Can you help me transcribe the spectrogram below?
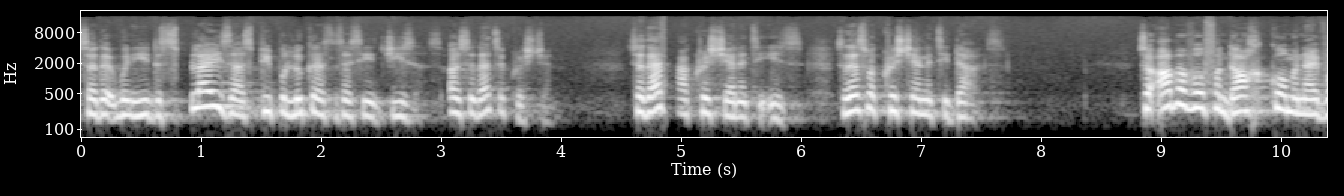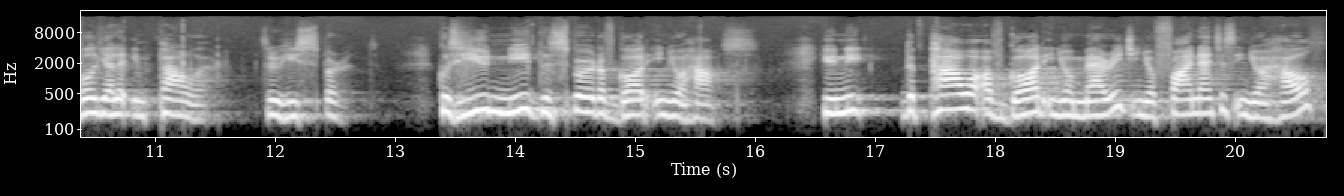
so that when he displays us, people look at us and say, see Jesus. Oh, so that's a Christian. So that's how Christianity is. So that's what Christianity does. So Abba wil vandag kom en hy wil julle empower through his spirit. Because you need the spirit of God in your house. You need the power of God in your marriage, in your finances, in your health,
